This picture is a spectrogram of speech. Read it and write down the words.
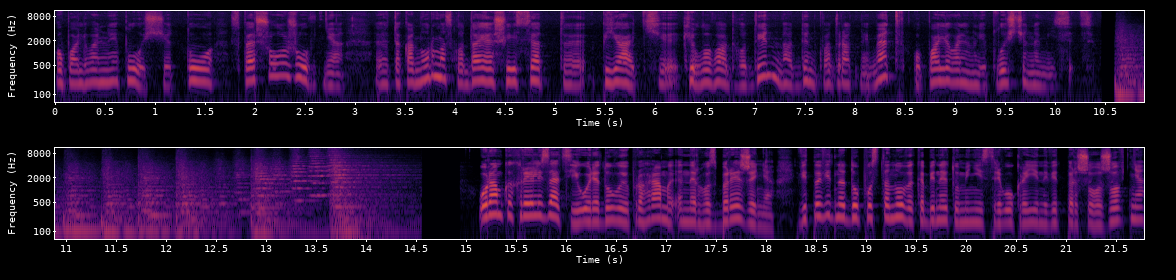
опалювальної площі, то з 1 жовтня е, така норма складає 65 кВт годин на 1 квадратний метр опалювальної площі на місяць. У рамках реалізації урядової програми енергозбереження відповідно до постанови Кабінету міністрів України від 1 жовтня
